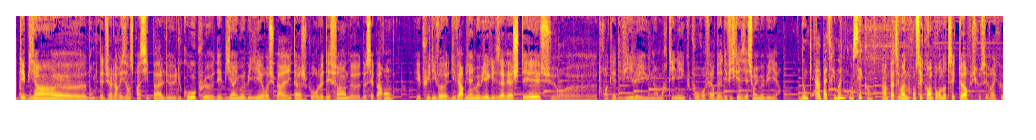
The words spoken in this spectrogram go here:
des biens, euh, donc déjà la résidence principale du, couple, des biens immobiliers reçus par héritage pour le défunt de, ses parents, et puis divers, biens immobiliers qu'ils avaient achetés sur euh, trois, 4 villes et une en Martinique pour refaire de la défiscalisation immobilière. Donc un patrimoine conséquent. Un patrimoine conséquent pour notre secteur, puisque c'est vrai que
